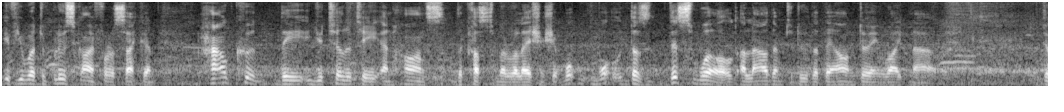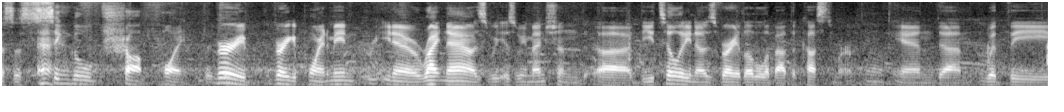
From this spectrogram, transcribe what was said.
if you were to blue sky for a second, how could the utility enhance the customer relationship? What, what does this world allow them to do that they aren't doing right now? Just a single sharp point. Very, very good point. I mean, you know, right now, as we as we mentioned, uh, the utility knows very little about the customer, and um, with the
